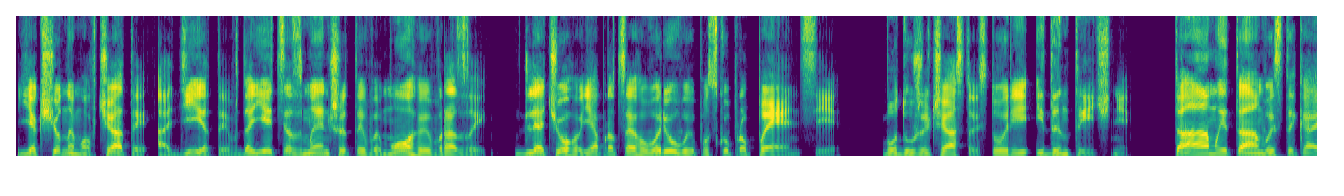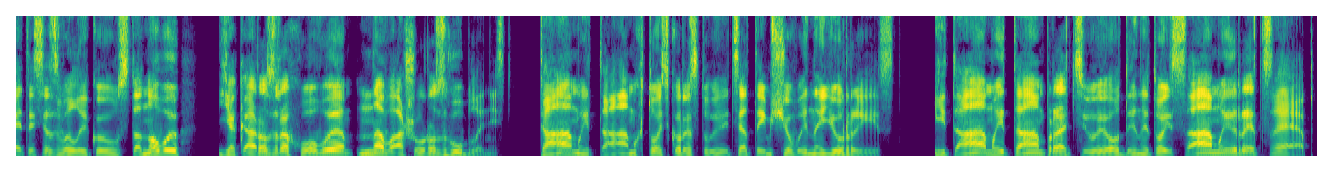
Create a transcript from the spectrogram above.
Якщо не мовчати, а діяти, вдається зменшити вимоги в рази. Для чого я про це говорю у випуску про пенсії? Бо дуже часто історії ідентичні. Там і там ви стикаєтеся з великою установою, яка розраховує на вашу розгубленість. Там і там хтось користується тим, що ви не юрист, і там і там працює один і той самий рецепт,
